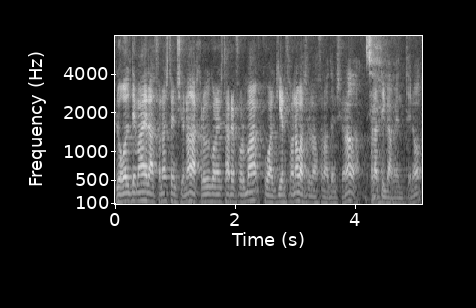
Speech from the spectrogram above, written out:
Luego el tema de las zonas tensionadas, creo que con esta reforma cualquier zona va a ser una zona tensionada, prácticamente, ¿no?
